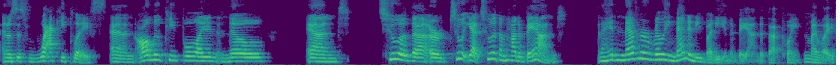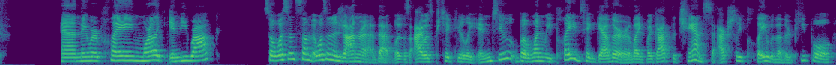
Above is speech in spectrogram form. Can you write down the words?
And it was this wacky place and all new people I didn't know. And two of them, or two, yeah, two of them had a band. And I had never really met anybody in a band at that point in my life and they were playing more like indie rock. So it wasn't some it wasn't a genre that was I was particularly into, but when we played together, like I got the chance to actually play with other people,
